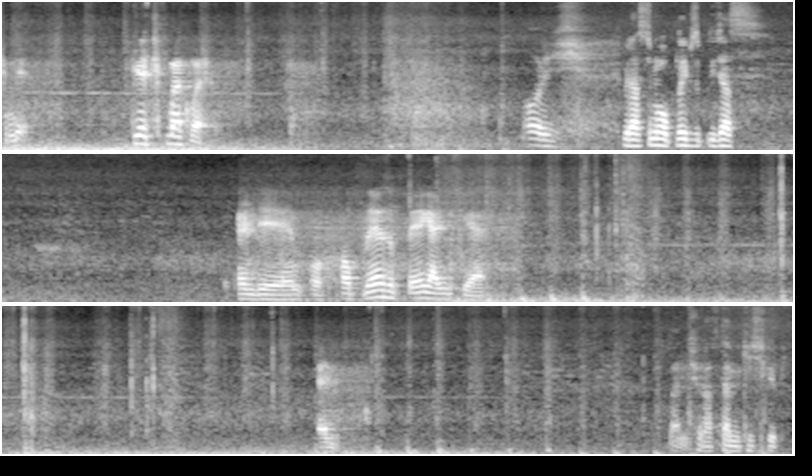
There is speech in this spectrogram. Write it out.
şimdi diye çıkmak var. Oy. Biraz şimdi hoplayıp zıplayacağız. Geldim. Oh, hoplaya zıplaya geldik ya. Geldik. Ben de şöyle hafiften bir keşif yapayım.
